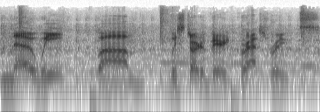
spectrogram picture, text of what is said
No, we um, we started very grassroots.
